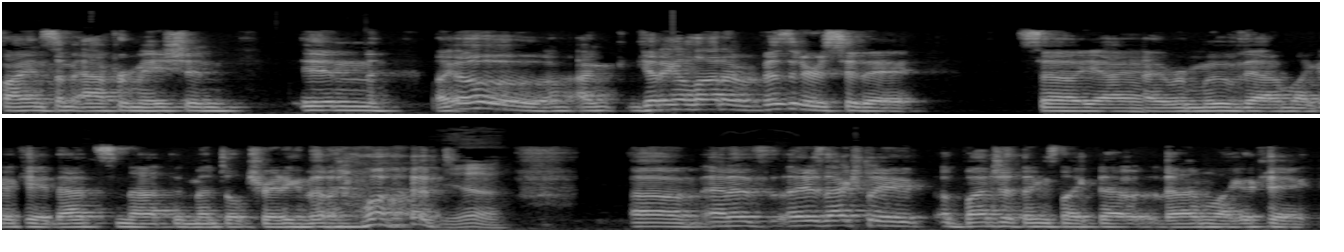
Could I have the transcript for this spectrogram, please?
find some affirmation in like oh I'm getting a lot of visitors today. So yeah, I removed that. I'm like, okay, that's not the mental training that I want. Yeah. Um, and there's actually a bunch of things like that that I'm like, okay,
